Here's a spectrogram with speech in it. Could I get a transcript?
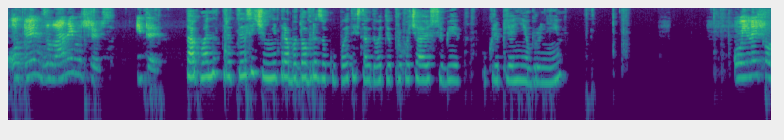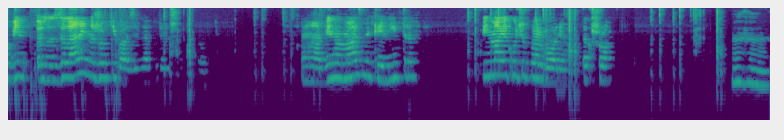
один зелений лишився. І ти. Так, в мене 3000, мені треба добре закупитись. Так, давайте я прокачаю собі укріплення броні. О, я знайшов. Він е, зелений на жовтій базі. Що він. Ага, він алмазник, елітра. Він має кучу фаерболів. Так що. Угу.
